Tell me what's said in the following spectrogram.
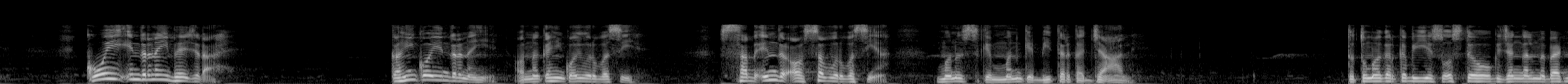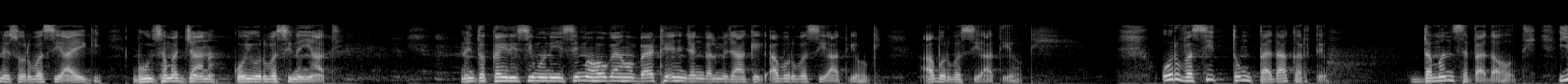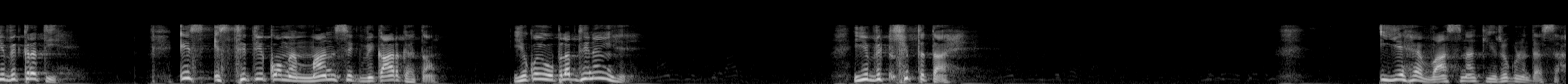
कोई इंद्र नहीं भेज रहा है। कहीं कोई इंद्र नहीं है और न कहीं कोई उर्वशी है। सब इंद्र और सब उर्वशियाँ मनुष्य के मन के भीतर का जाल है। तो तुम अगर कभी ये सोचते हो कि जंगल में बैठने से उर्वशी आएगी, भूल समझ जाना, कोई उर्वशी नहीं आती। नहीं तो कई ऋषि मुनि इसी में हो गए हो, बैठे हैं जंगल में जाके, अब उर्वशी आती होगी, अब उर्वशी आती होगी। उर्वशी तुम पैदा करते हो, दमन से पैदा होती यह विकृति है। इस स्थिति को मैं मानसिक विकार कहता हूँ यह कोई उपलब्धि नहीं है। यह विक्षिप्तता है। यह है वासना की रुग्ण दशा।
